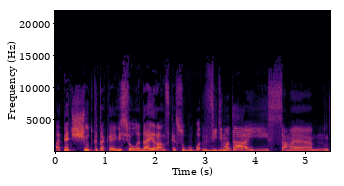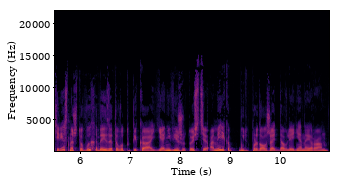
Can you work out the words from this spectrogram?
опять щутка такая веселая, да, иранская сугубо. Видимо, да. И самое интересное, что выхода из этого тупика я не вижу. То есть Америка будет продолжать давление на Иран.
